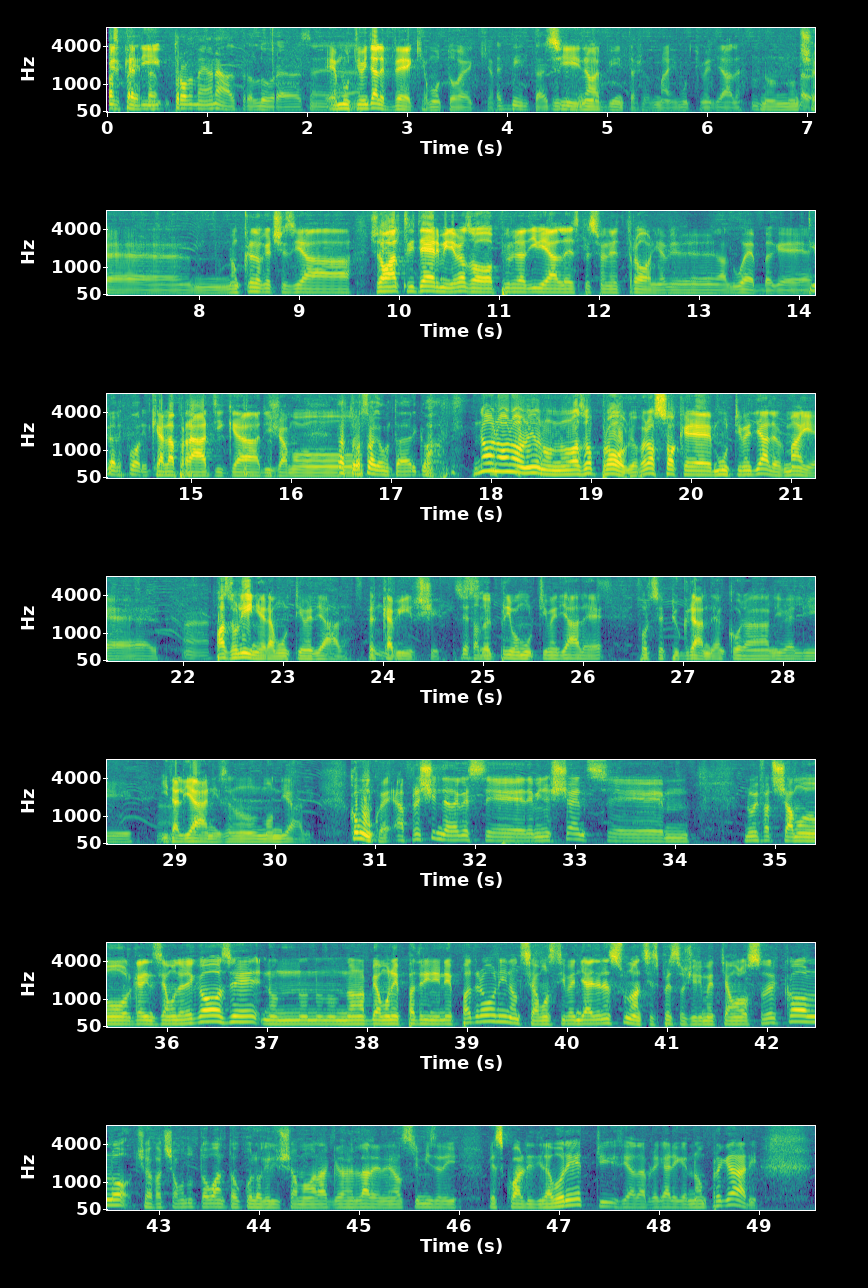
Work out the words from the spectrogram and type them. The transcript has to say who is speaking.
Speaker 1: Aspetta,
Speaker 2: di...
Speaker 1: trovami un'altra allora. Se...
Speaker 2: È multimediale è vecchia, molto vecchia.
Speaker 1: È vintage.
Speaker 2: Sì, no, è vintage ormai, multimediale. Mm. Non, non c'è. Non credo che ci sia. Ci sono altri termini, però sono più relativi all'espressione elettronica, eh, al web che,
Speaker 1: fuori,
Speaker 2: che alla pratica, diciamo.
Speaker 1: Tanto lo so che non te la ricordi.
Speaker 2: No, no, no, io non, non la so proprio, però so che multimediale ormai è. Eh. Pasolini era multimediale, per mm. capirci. Sì, è stato sì. il primo multimediale forse più grande ancora a livelli italiani se non mondiali. Comunque, a prescindere da queste reminiscenze, mh, noi facciamo, organizziamo delle cose, non, non, non, abbiamo né padrini né padroni, non siamo stipendiati da nessuno, anzi spesso ci rimettiamo l'osso del collo, cioè facciamo tutto quanto quello che riusciamo a raggranellare nei nostri miseri e squalli di lavoretti, sia da precari che non precari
